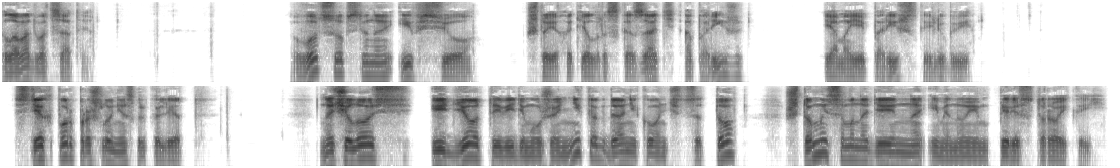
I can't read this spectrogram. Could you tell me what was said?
Глава двадцатая. Вот, собственно, и все, что я хотел рассказать о Париже и о моей парижской любви. С тех пор прошло несколько лет. Началось, идет и, видимо, уже никогда не кончится то, что мы самонадеянно именуем перестройкой.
